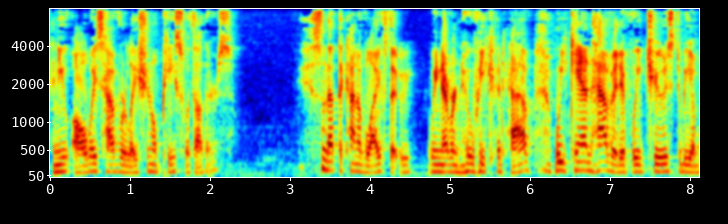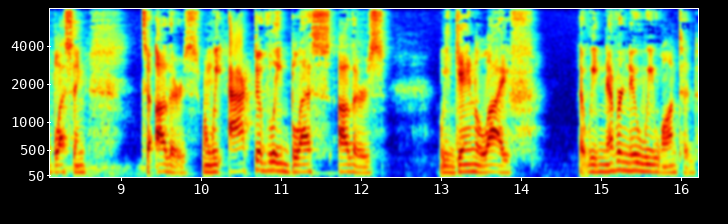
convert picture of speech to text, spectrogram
and you always have relational peace with others? Isn't that the kind of life that we, we never knew we could have? We can have it if we choose to be a blessing to others. When we actively bless others, we gain a life that we never knew we wanted.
